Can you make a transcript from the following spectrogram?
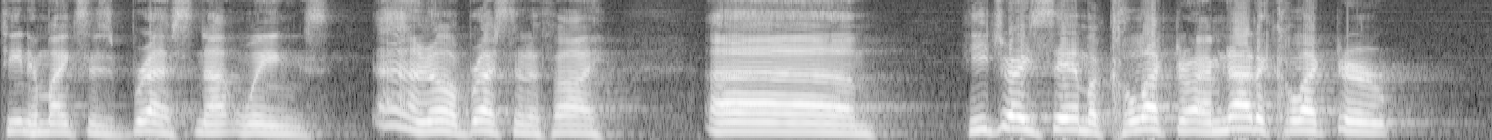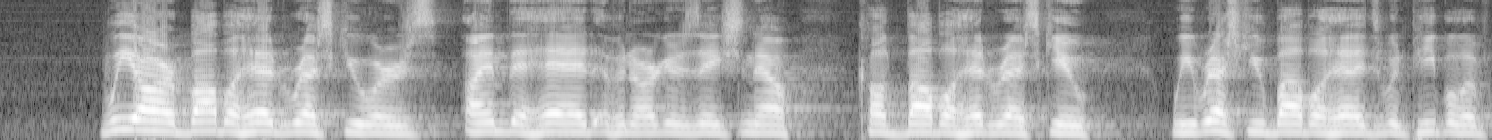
Tina Mike says breast, not wings. I don't know, breast and a thigh. Um, he tries to say I'm a collector. I'm not a collector we are bobblehead rescuers. I'm the head of an organization now called Bobblehead Rescue. We rescue bobbleheads when people have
